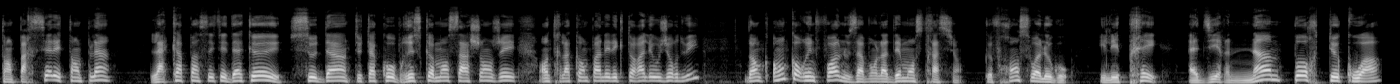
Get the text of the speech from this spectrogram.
temps partiel et temps plein. La capacité d'accueil, soudain, tout à coup, brusquement, ça a changé entre la campagne électorale et aujourd'hui. Donc, encore une fois, nous avons la démonstration que François Legault, il est prêt à dire n'importe quoi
